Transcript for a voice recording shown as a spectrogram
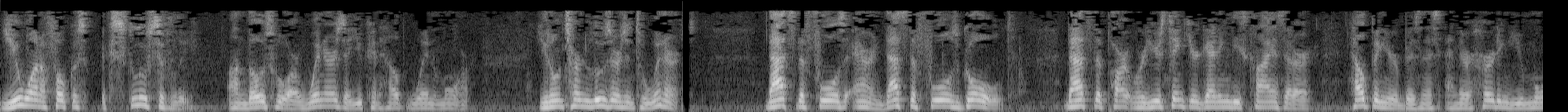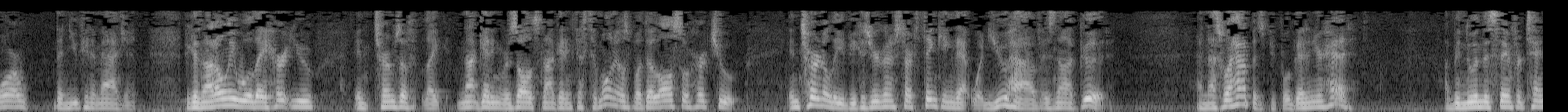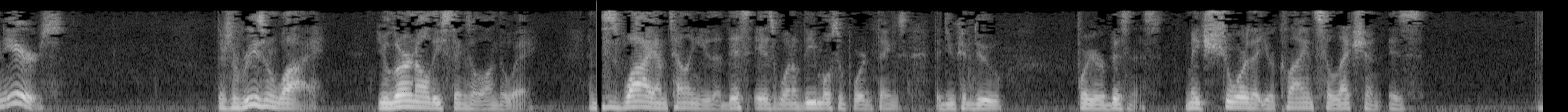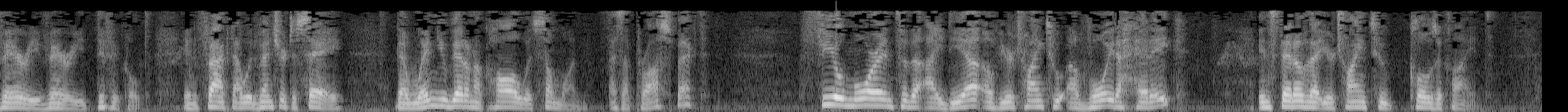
you want to focus exclusively on those who are winners that you can help win more. You don't turn losers into winners. That's the fool's errand. That's the fool's gold. That's the part where you think you're getting these clients that are helping your business and they're hurting you more than you can imagine. Because not only will they hurt you in terms of like not getting results, not getting testimonials, but they'll also hurt you internally because you're going to start thinking that what you have is not good. And that's what happens. People get in your head. I've been doing this thing for 10 years. There's a reason why you learn all these things along the way. And this is why I'm telling you that this is one of the most important things that you can do for your business. Make sure that your client selection is very, very difficult. In fact, I would venture to say that when you get on a call with someone as a prospect, feel more into the idea of you're trying to avoid a headache instead of that you're trying to close a client.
